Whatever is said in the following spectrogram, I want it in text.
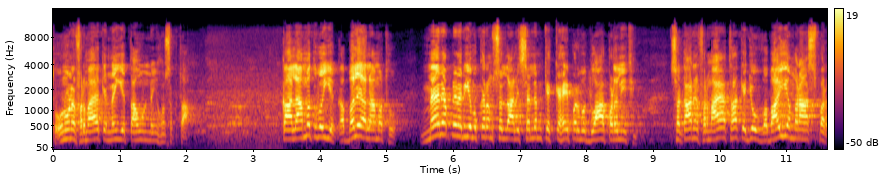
تو انہوں نے فرمایا کہ نہیں، یہ تعاون نہیں ہو سکتا۔ کا علامت وہی ہے، کا بلے علامت ہو۔ میں نے اپنے نبی مکرم صلی اللہ علیہ وسلم کے کہے پر وہ دعا پڑھ لی تھی۔ سرکار نے فرمایا تھا کہ جو وبائی امراض پر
